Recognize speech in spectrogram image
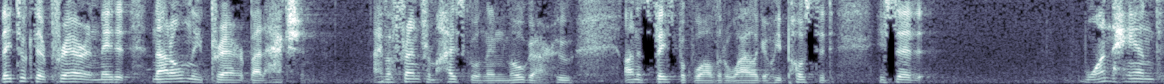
They took their prayer and made it not only prayer, but action. I have a friend from high school named Mogar who, on his Facebook wall a little while ago, he posted, he said, one hand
